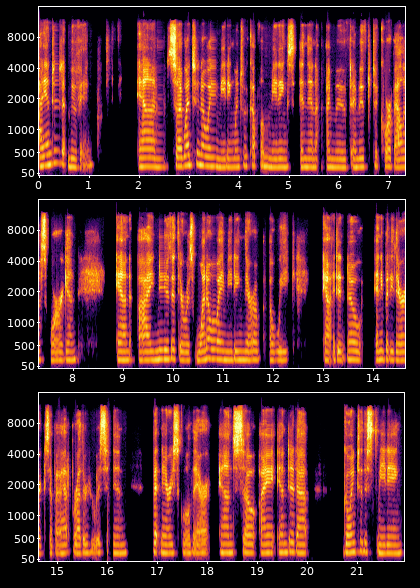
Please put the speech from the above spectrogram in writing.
I ended up moving. And so I went to an OA meeting, went to a couple of meetings, and then I moved. I moved to Corvallis, Oregon. And I knew that there was one OA meeting there a, a week. I didn't know anybody there except I had a brother who was in veterinary school there. And so I ended up going to this meeting.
